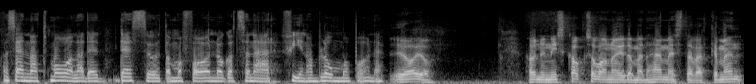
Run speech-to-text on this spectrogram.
och sen att måla det dessutom och få något sån här fina blommor på det. Ja, ja. Hörni, ni ska också vara nöjda med det här mästerverket, men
